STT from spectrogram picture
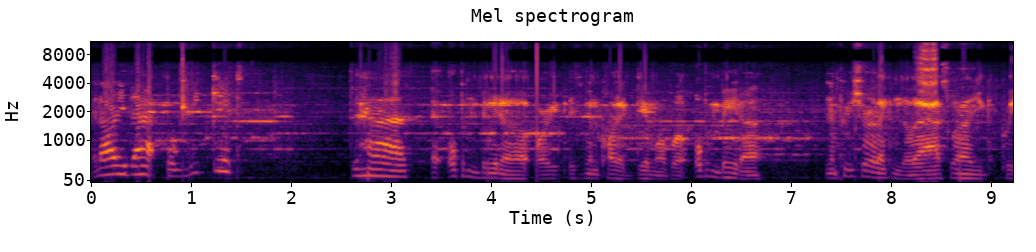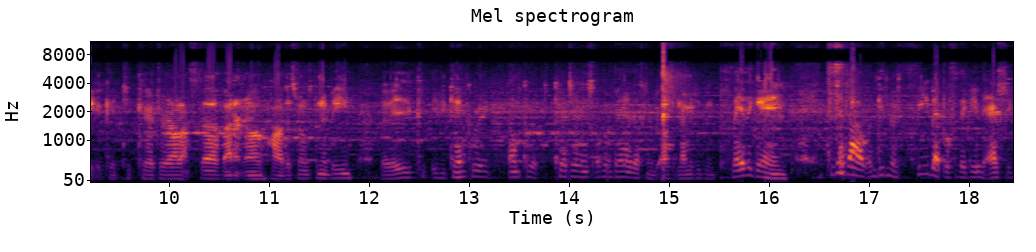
And not only that, but we get to have an open beta, or it's you to call it a demo, but open beta. And I'm pretty sure, like in the last one, you can create your character, and all that stuff. I don't know how this one's gonna be, but if you, can create um, character in this open beta, that's gonna be awesome. That means you can play the game, test it out, and give me feedback before the game actually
